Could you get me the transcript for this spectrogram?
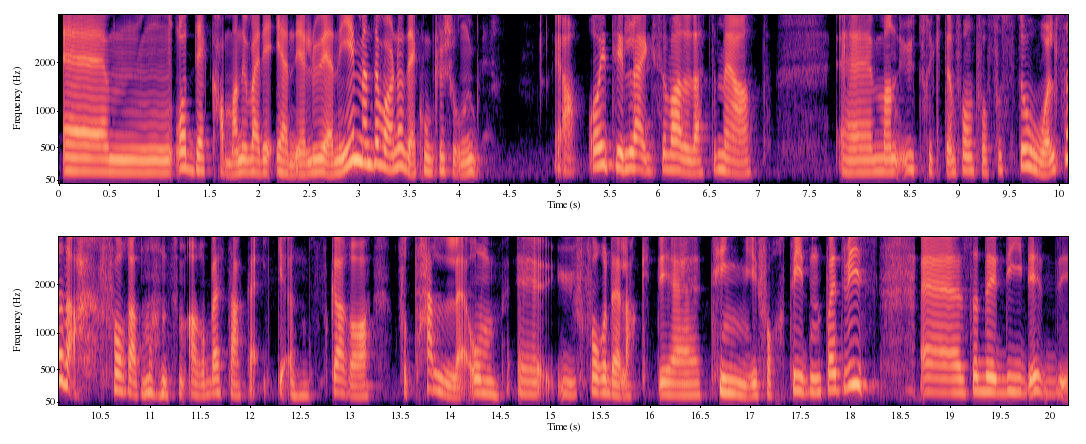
Um, og det kan man jo være enig eller uenig i, men det var nå det konklusjonen ble. Ja, og i tillegg så var det dette med at man uttrykte en form for forståelse da, for at man som arbeidstaker ikke ønsker å fortelle om eh, ufordelaktige ting i fortiden, på et vis. Eh, så det, de, de, de,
